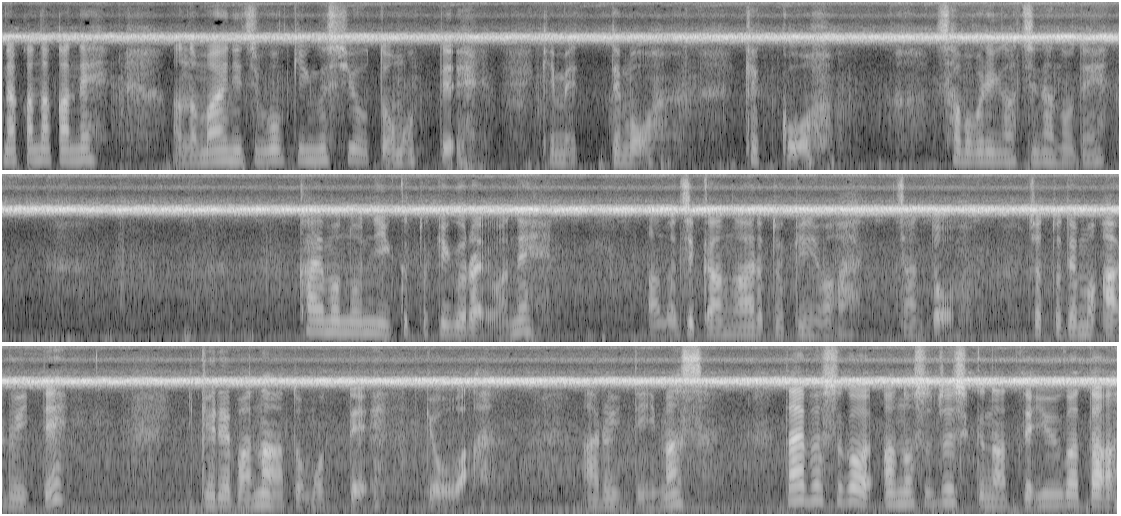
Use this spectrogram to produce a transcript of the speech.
なかなかねあの毎日ウォーキングしようと思って決めても結構サボりがちなので買い物に行く時ぐらいはねあの時間がある時にはちゃんとちょっとでも歩いて行ければなと思って今日は歩いています。だいぶすごいあの涼しくなって夕方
